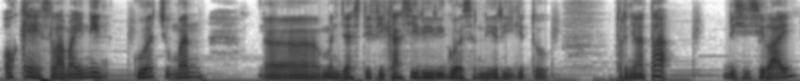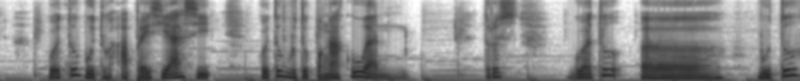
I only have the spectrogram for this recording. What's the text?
oke okay, selama ini gue cuman uh, menjustifikasi diri gue sendiri gitu. Ternyata di sisi lain gue tuh butuh apresiasi, gue tuh butuh pengakuan. Terus gue tuh uh, butuh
